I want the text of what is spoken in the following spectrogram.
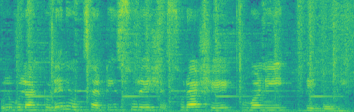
उलगुलान टुडे न्यूजसाठी सुरेश सुराशे वणी दिंडोरी.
